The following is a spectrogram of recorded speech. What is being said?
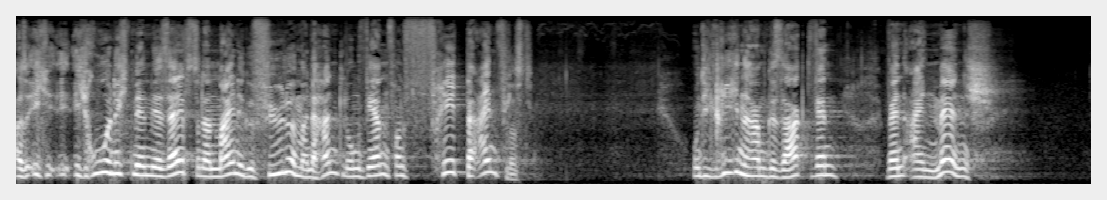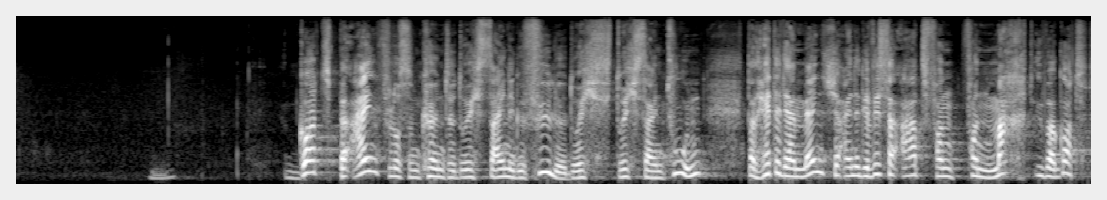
Also ich, ich ruhe nicht mehr in mir selbst, sondern meine Gefühle, meine Handlungen werden von Fred beeinflusst. Und die Griechen haben gesagt, wenn, wenn ein Mensch Gott beeinflussen könnte durch seine Gefühle, durch, durch sein Tun, dann hätte der Mensch eine gewisse Art von, von Macht über Gott,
